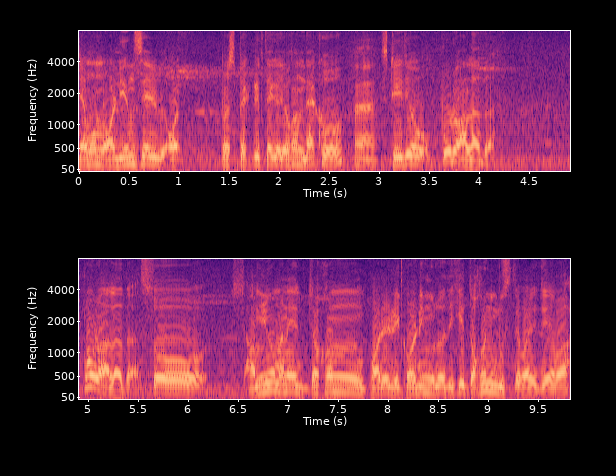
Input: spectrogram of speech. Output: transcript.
যেমন অডিয়েন্সের পার্সপেক্টিভ থেকে যখন দেখো হ্যাঁ। স্টেজে পুরো আলাদা পুরো আলাদা। সো আমিও মানে যখন পরের রেকর্ডিংগুলো দেখি তখনই বুঝতে পারি যে বাহ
